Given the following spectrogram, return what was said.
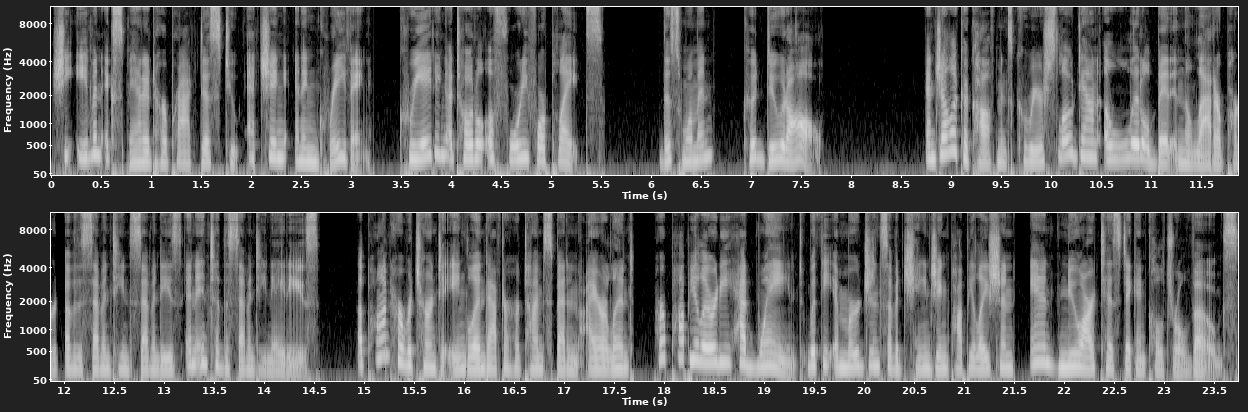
she even expanded her practice to etching and engraving, creating a total of 44 plates. This woman could do it all. Angelica Kauffman's career slowed down a little bit in the latter part of the 1770s and into the 1780s. Upon her return to England after her time spent in Ireland, her popularity had waned with the emergence of a changing population and new artistic and cultural vogues.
